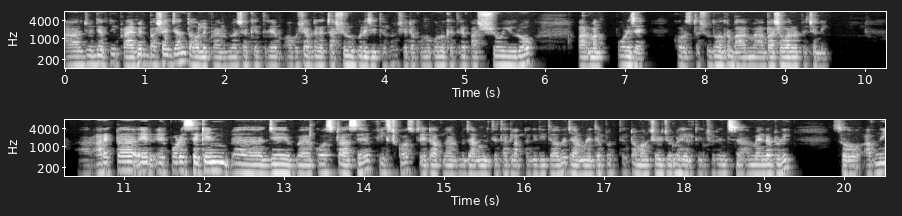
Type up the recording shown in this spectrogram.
আর যদি আপনি প্রাইভেট বাসায় যান তাহলে প্রাইভেট বাসার ক্ষেত্রে অবশ্যই আপনাকে চারশোর উপরে যেতে হবে। সেটা কোনো, কোনো ক্ষেত্রে ৫০০ ইউরো পার মান্থ পড়ে যায়। খরচটা শুধুমাত্র বাসা ভাড়ার পেছনেই। আর আরেকটা এর, এরপরে সেকেন্ড যে কস্টটা আছে ফিক্সড কস্ট এটা আপনার জার্মানিতে থাকলে আপনাকে দিতে হবে। জার্মানিতে প্রত্যেকটা মানুষের জন্য হেলথ ইন্স্যুরেন্স ম্যান্ডাটরি সো আপনি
